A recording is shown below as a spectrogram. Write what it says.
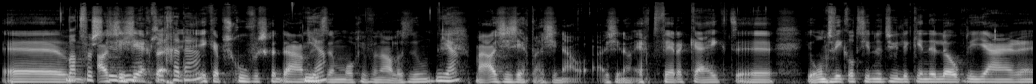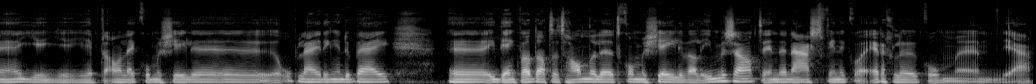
Uh, Wat voor studie als je zegt, heb je gedaan? Ik heb schroevers gedaan, dus dan mocht je van alles doen. Maar als je zegt, als je nou, als je nou echt verder kijkt... Uh, je ontwikkelt je natuurlijk in de loop der jaren. Hè, je, je, je hebt allerlei commerciële opleidingen erbij... Uh, ik denk wel dat het handelen, het commerciële wel in me zat. En daarnaast vind ik wel erg leuk om, uh, ja,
